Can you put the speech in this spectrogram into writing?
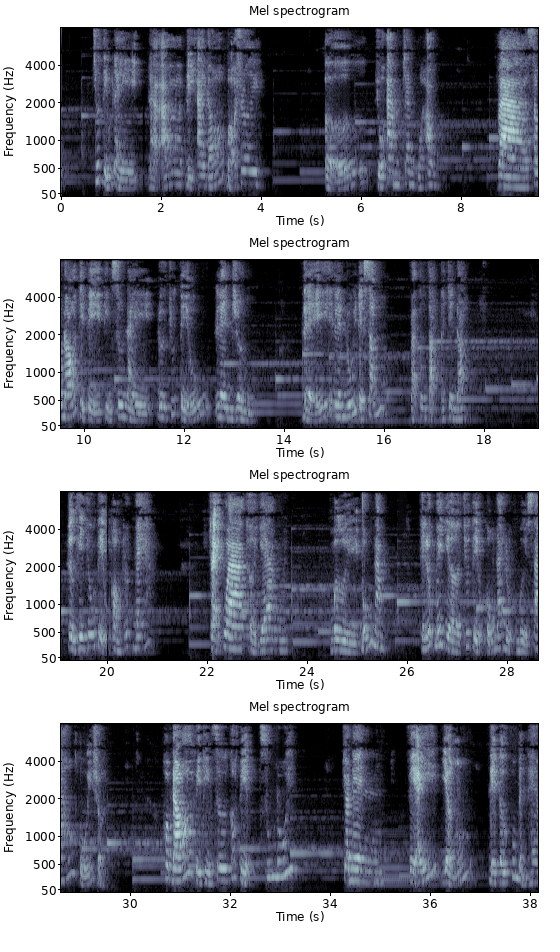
Chú tiểu này đã bị ai đó bỏ rơi ở chỗ am tranh của ông. Và sau đó thì vị thiền sư này đưa chú tiểu lên rừng để lên núi để sống và tu tập ở trên đó. Từ khi chú tiểu còn rất bé trải qua thời gian 14 năm, thì lúc bấy giờ chú tiểu cũng đã được 16 tuổi rồi. Hôm đó vị thiền sư có việc xuống núi, cho nên vị ấy dẫn đệ tử của mình theo.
